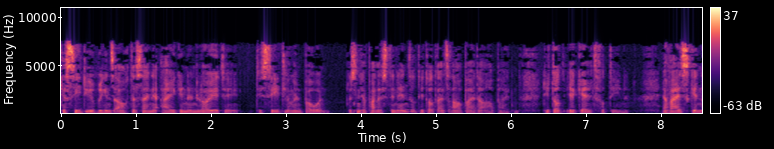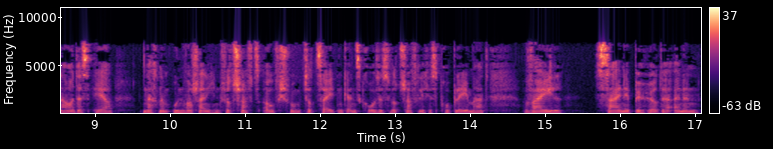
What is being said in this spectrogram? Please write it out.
Der sieht übrigens auch, dass seine eigenen Leute die Siedlungen bauen. Das sind ja Palästinenser, die dort als Arbeiter arbeiten, die dort ihr Geld verdienen. Er weiß genau, dass er nach einem unwahrscheinlichen Wirtschaftsaufschwung zurzeit ein ganz großes wirtschaftliches Problem hat, weil seine Behörde einen,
